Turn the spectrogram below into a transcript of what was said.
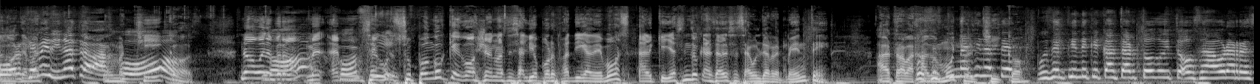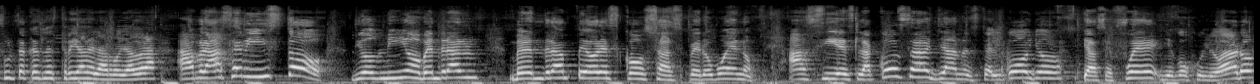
Jorge demás- Medina los trabajó. más chicos. No, bueno, No, pero me- em, supongo que Goyo no se salió por fatiga de voz. Al que ya siento cansado es a Saúl de repente. Ha trabajado Pues es que mucho el chico. Pues él tiene que cantar todo y todo. O sea, ahora resulta que es la estrella de la arrolladora. ¡Habráse visto! Dios mío, vendrán, vendrán peores cosas. Pero bueno, así es la cosa. Ya no está el Goyo, ya se fue, llegó Julio Aro.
